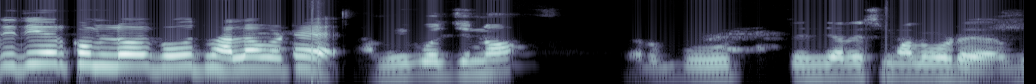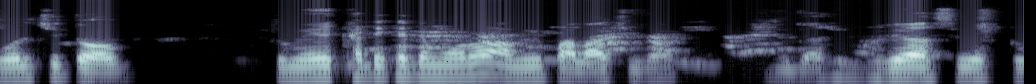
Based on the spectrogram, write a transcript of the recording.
দিদি ওরকম লয় বহুত ভালো বটে। আমি বলছি না আর বহুত ডেঞ্জারাস মাল বটে। বলছি তো তুমি খাটে খাটে মরো আমি বা আমি যাচ্ছি ঘুরে আসি একটু।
